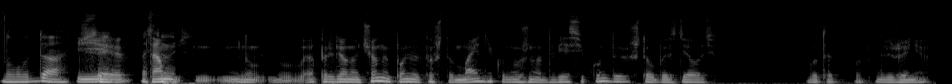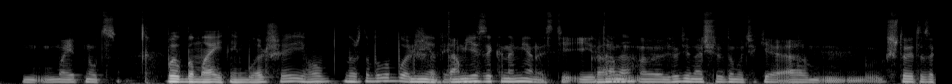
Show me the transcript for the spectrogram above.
Ну да. И там ну, определенные ученые поняли то, что маятнику нужно 2 секунды, чтобы сделать вот это вот движение, маятнуться. Был бы маятник больше, ему нужно было больше. Нет, времени. там есть закономерности, и Правда? там э, люди начали думать, окей, а что это за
